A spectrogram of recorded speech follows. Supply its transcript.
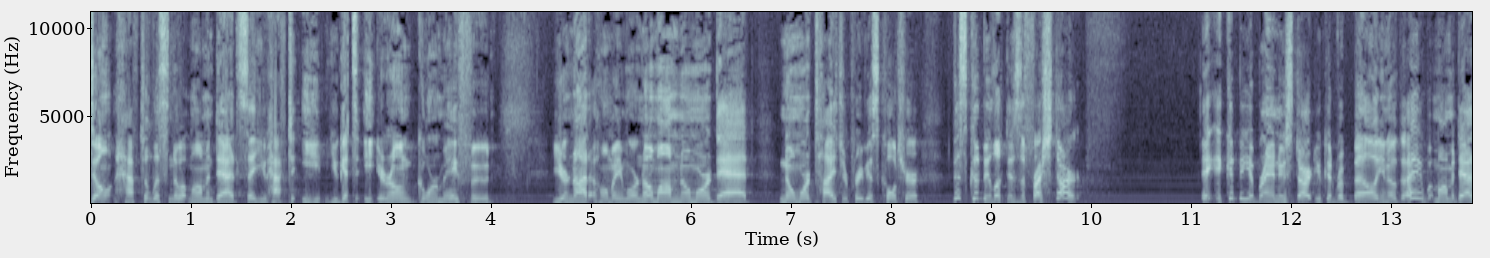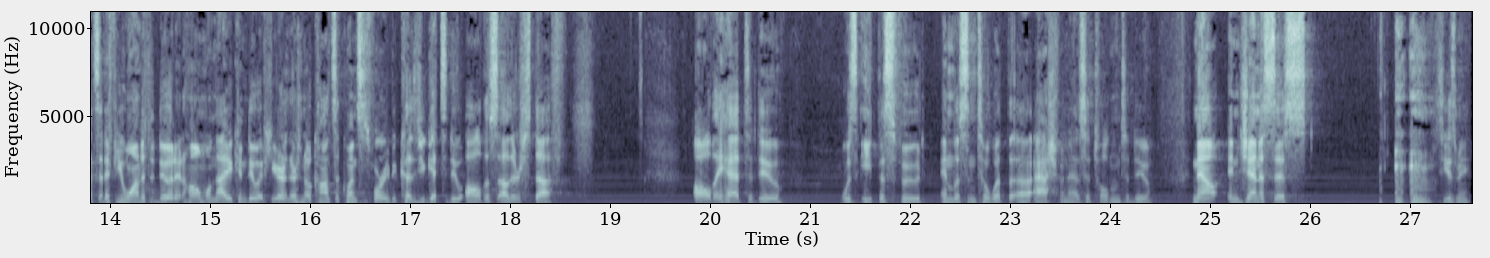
don't have to listen to what mom and dad say you have to eat. You get to eat your own gourmet food. You're not at home anymore. No mom, no more dad, no more ties to your previous culture. This could be looked as a fresh start. It, it, could be a brand new start. You could rebel. You know, hey, what mom and dad said, if you wanted to do it at home, well, now you can do it here. And there's no consequences for you because you get to do all this other stuff. All they had to do was eat this food and listen to what the, uh, Ashpenaz had told them to do. Now, in Genesis, excuse me,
